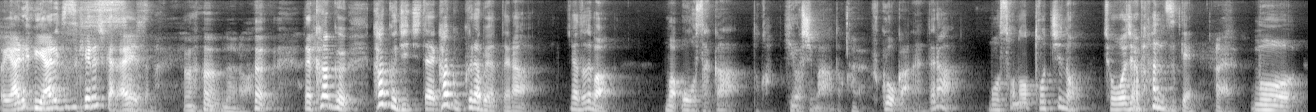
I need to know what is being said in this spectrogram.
やりやり続けるしかないですなるほどで各各自治体各クラブやったらいや例えば、まあ、大阪とか広島とか、はい。福岡なんやったらもうその土地の長者番付はい。もう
